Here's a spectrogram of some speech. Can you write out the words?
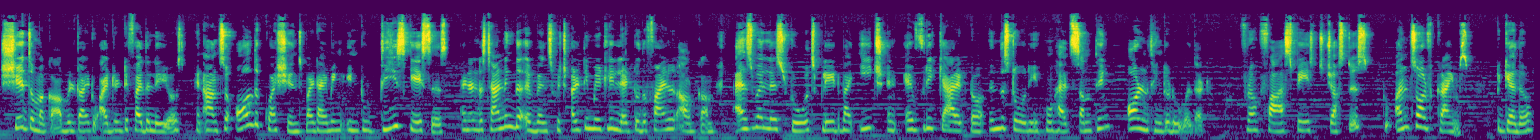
Shades of Macabre will try to identify the layers and answer all the questions by diving into these cases and understanding the events which ultimately led to the final outcome, as well as roles played by each and every character in the story who had something or nothing to do with it. From fast paced justice to unsolved crimes, Together,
